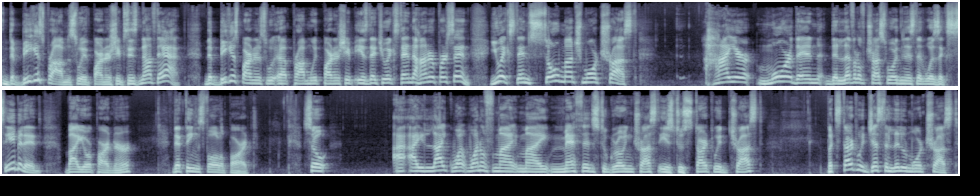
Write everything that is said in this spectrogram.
the biggest problems with partnerships is not that. The biggest partners uh, problem with partnership is that you extend 100%. You extend so much more trust higher more than the level of trustworthiness that was exhibited by your partner that things fall apart. So I, I like what one of my my methods to growing trust is to start with trust but start with just a little more trust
